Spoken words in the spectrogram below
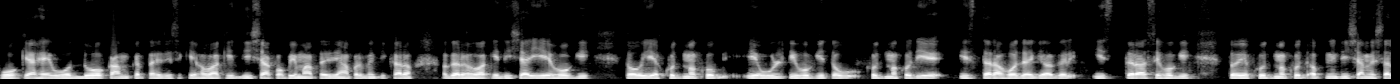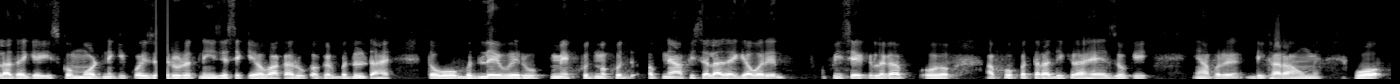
वो क्या है? वो दो काम करता है, जैसे कि हवा की दिशा को भी मापता है। यहाँ पर मैं दिखा रहा हूँ, अगर हवा की दिशा ये होगी तो ये खुद म खुद ये उल्टी होगी तो खुद म खुद ये इस तरह हो जाएगी। अगर इस तरह से होगी तो ये खुद म खुद अपनी दिशा में चला जाएगा। इसको मोड़ने की कोई ज़रूरत नहीं जैसे कि हवा का रुख अगर बदलता है तो वो बदले हुए रूप में खुद में खुद अपने आप ही चला जाएगा और पीछे लगा आपको पतरा दिख रहा है, जो कि यहाँ पर दिखा रहा हूँ मैं। वो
